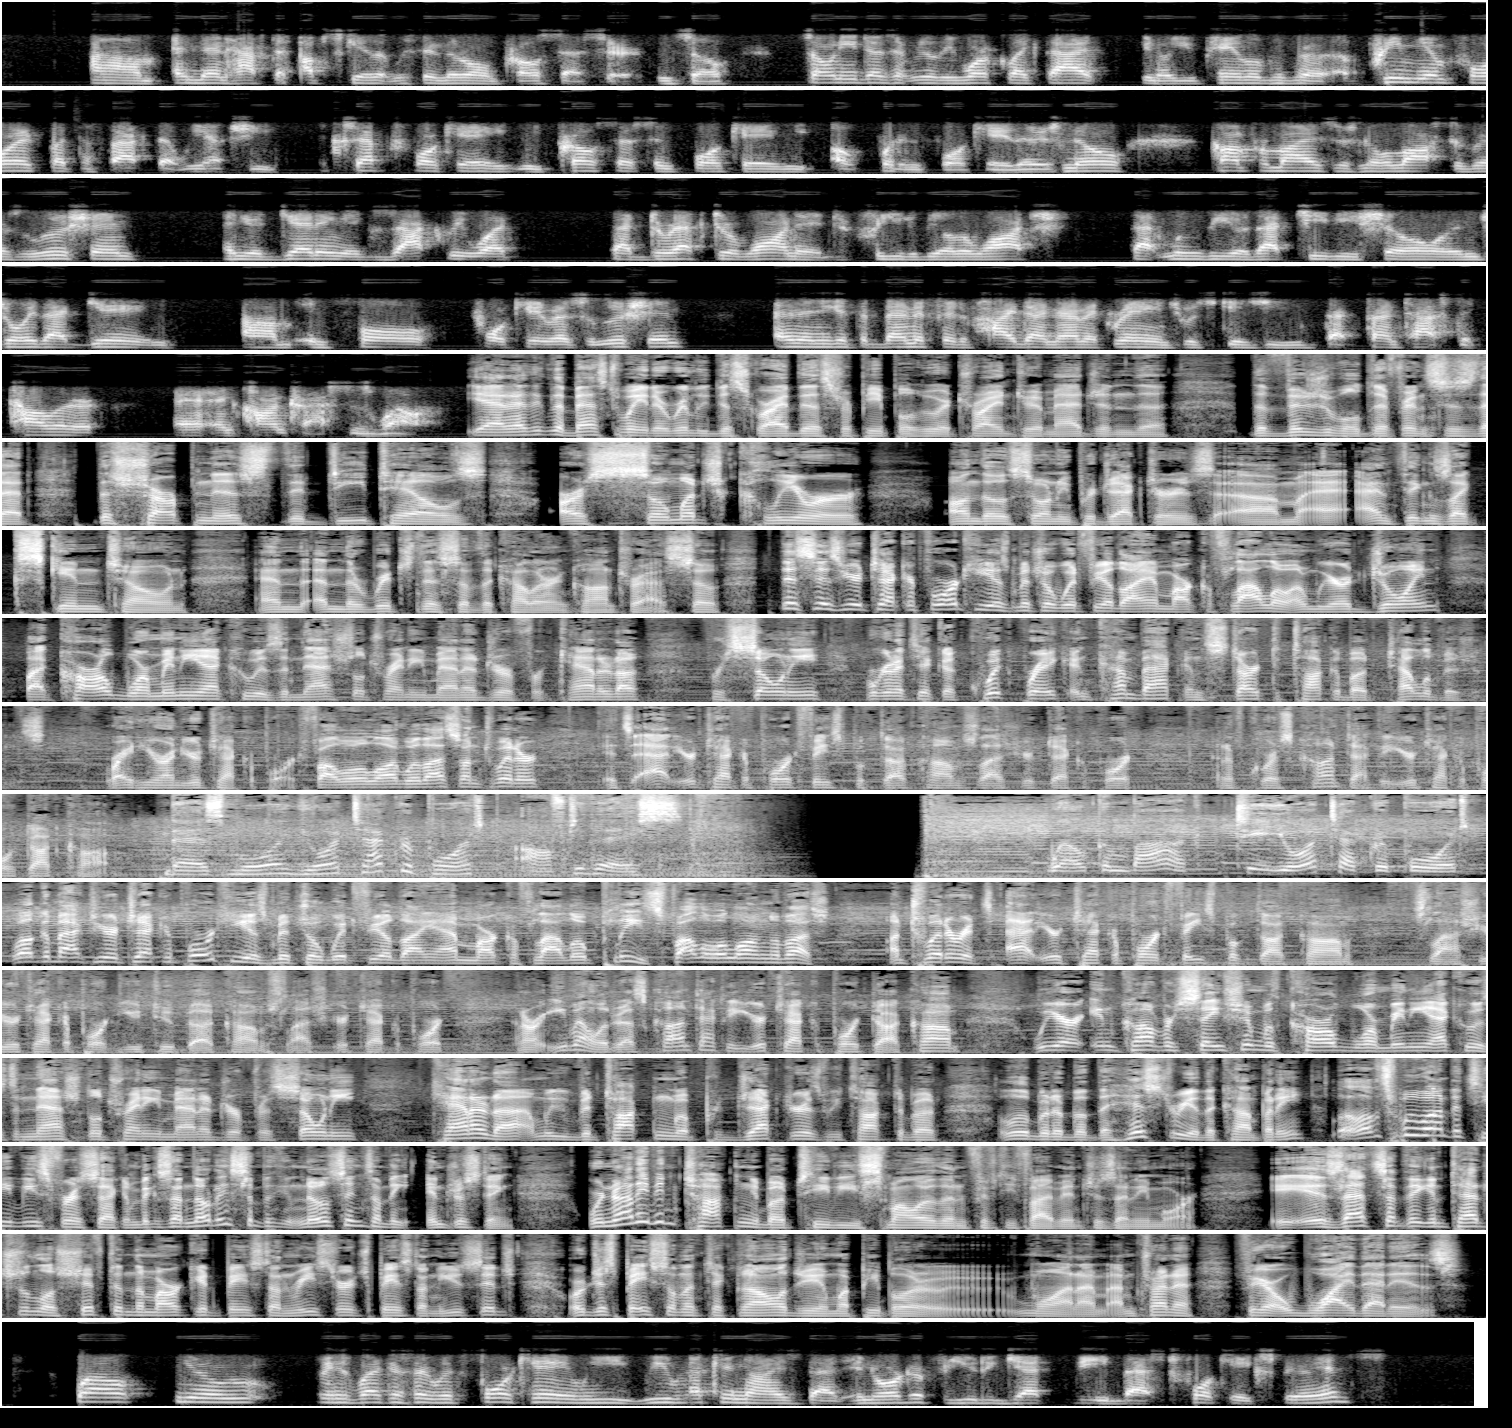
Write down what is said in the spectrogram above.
um, and then have to upscale it within their own processor. And so Sony doesn't really work like that. You know, you pay a little bit of a premium for it, but the fact that we actually accept 4K, we process in 4K, we output in 4K. There's no compromise, there's no loss of resolution, and you're getting exactly what that director wanted for you to be able to watch that movie or that TV show or enjoy that game um, in full 4K resolution. And then you get the benefit of high dynamic range, which gives you that fantastic color and, and contrast as well. Yeah, and I think the best way to really describe this for people who are trying to imagine the the visual difference is that the sharpness, the details are so much clearer on those Sony projectors, um, and things like skin tone and and the richness of the color and contrast. So this is your tech report. He is Mitchell Whitfield. I am Mark Aflalo, and we are joined by Carl Warminiec, who is the national training manager for Canada for Sony. We're going to take a quick break and come back and start to talk about televisions right here on Your Tech Report. Follow along with us on Twitter. It's at Your Tech Report, Facebook.com slash Your Tech Report, and of course, contact at YourTechReport.com. There's more Your Tech Report after this. Welcome back to Your Tech Report. Welcome back to Your Tech Report. He is Mitchell Whitfield. I am Mark Aflalo. Please follow along with us. On Twitter, it's at Your Tech Report, Facebook.com slash Your Tech Report, YouTube.com slash Your Tech Report, and our email address, contact at YourTechReport.com. We are in conversation with Carl Warminiec, who is the National Training Manager for Sony Canada, and we've been talking about projectors. We talked about a little bit about the history of the company. Let's move on to TVs for a second because I'm noticing something, noticing something interesting. We're not even talking about TVs smaller than 55 inches anymore. Is that something intentional, a shift in the market based on research, based on usage, or just based on the technology and what people are, want? I'm, I'm trying to figure out why that is. Well, you know, like I said, with 4K, we, we recognize that in order for you to get the best 4K experience,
